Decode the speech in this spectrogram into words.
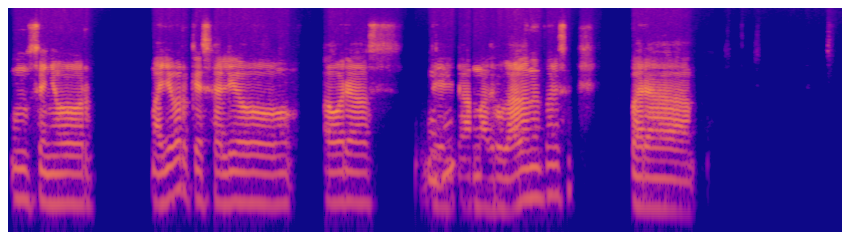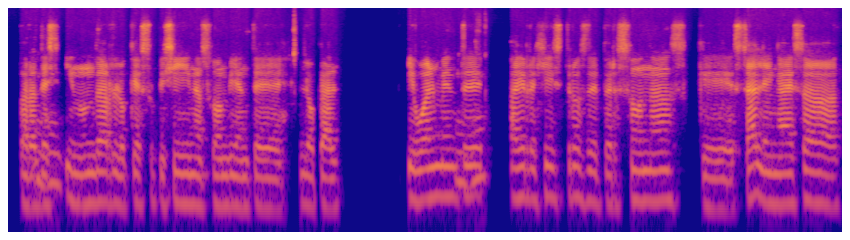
un señor mayor que salió a horas de la madrugada, me parece, para, para desinundar lo que es su piscina, su ambiente local. Igualmente, hay registros de personas que salen a esa,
